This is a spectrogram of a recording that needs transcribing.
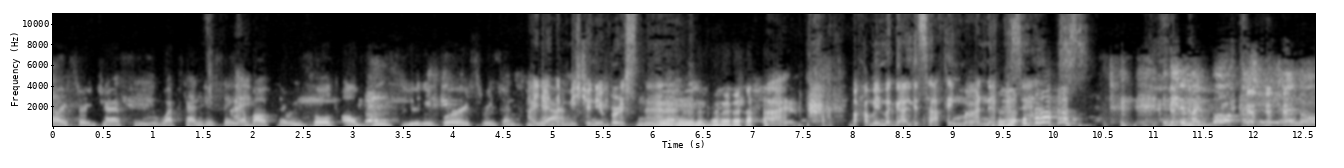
or Sir Jesse, what can you say Hi. about the result of this universe recently? Ayan na, Miss Universe na. Ay, baka may magalit sa aking mga netizens. Hindi naman po, kasi ano,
